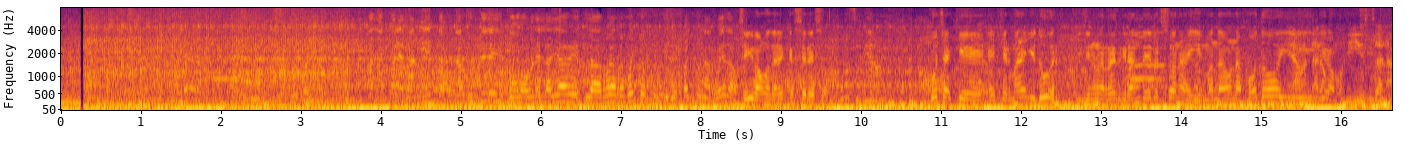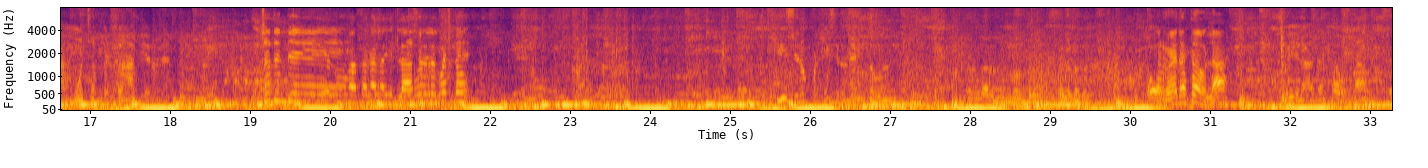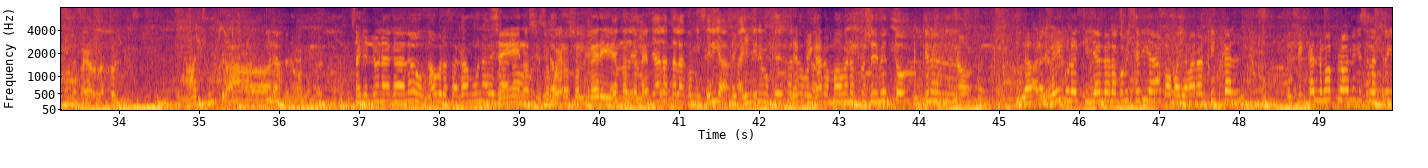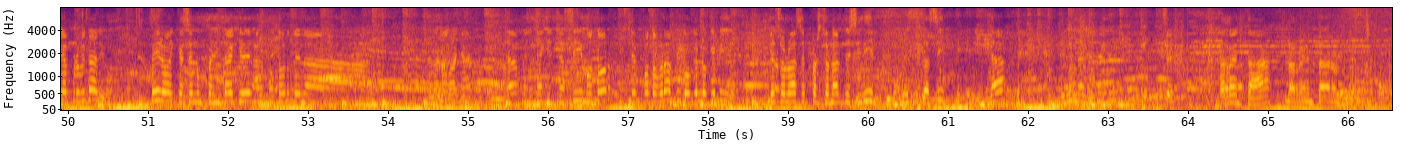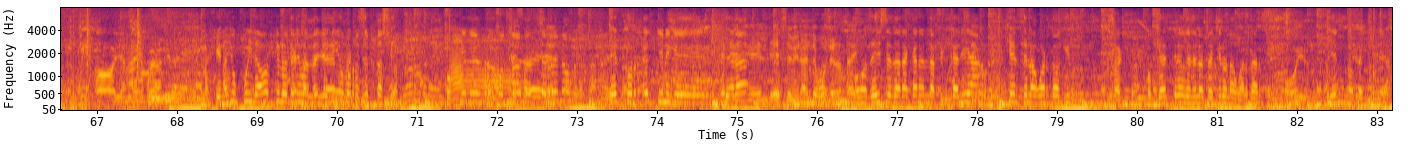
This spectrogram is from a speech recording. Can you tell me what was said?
Andan con herramientas, con algo ustedes, como para poner la llave, la rueda de repuesto, porque les falta una rueda. Sí, vamos a tener que hacer eso. ¿Cómo supieron? Escucha, es que el Germán es youtuber y tiene una red grande de personas y mandaron una foto y La mandaron llegamos. por Instagram, muchas personas vieron eso. Traten de... ¿Cómo va a sacar la, la rueda de repuesto? ¿Qué hicieron? ¿Por qué hicieron esto? La rueda está doblada. Oye, la verdad está volada. Le sacaron las torques. Ah, chuta. Ahora tenemos Sáquenle una a cada lado. No, pero sacamos una de Sí, cada lado. no, si se la- puede resolver y andando lento. llevarlo hasta la comisaría. Ahí tenemos que dejarlo. ¿Le explicaron más o menos el procedimiento? ¿Quién es el, la- el vehículo hay que llevarlo a la comisaría, vamos a llamar al fiscal. El fiscal lo más probable es que se la entregue al propietario, pero hay que hacerle un peritaje al motor de la, de la, máquina. Ya, peritaje chasis, motor y ser fotográfico, que es lo que pide. Que eso lo hace el personal de civil, la CIP. ¿Ya? Sí. Está rentada. La reventaron. Oh, ya nadie puede abrir ahí. Imagino. Hay un cuidador que lo tenemos detenido por receptación. Porque él es el responsable del terreno, él, él tiene que dará- ese, mira, el de ahí. como se dice, dará cara en la fiscalía. ¿Quién se la guardó aquí? Exacto. Porque él creo que se la trajeron a guardar. Obvio. ¿Quién? No tengo idea.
